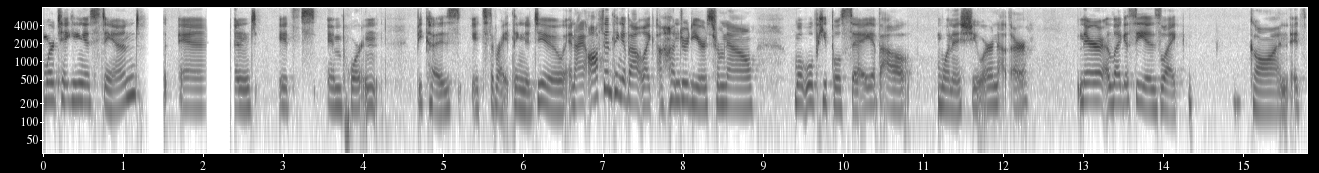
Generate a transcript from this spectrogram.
we're taking a stand and, and it's important because it's the right thing to do. And I often think about like a hundred years from now, what will people say about one issue or another? Their legacy is like gone. It's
